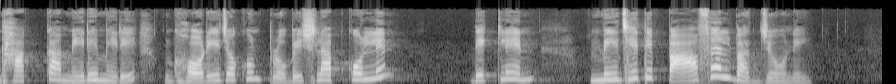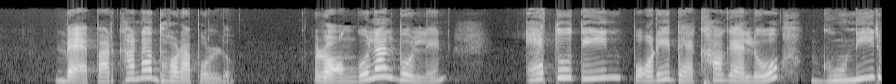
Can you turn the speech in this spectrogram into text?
ধাক্কা মেরে মেরে ঘরে যখন প্রবেশ লাভ করলেন, দেখলেন মেঝেতে পা ফেলবার জো নেই। ব্যাপারখানা ধরা পড়ল। রঙ্গলাল বললেন, এতদিন পরে দেখা গেল গুণীর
